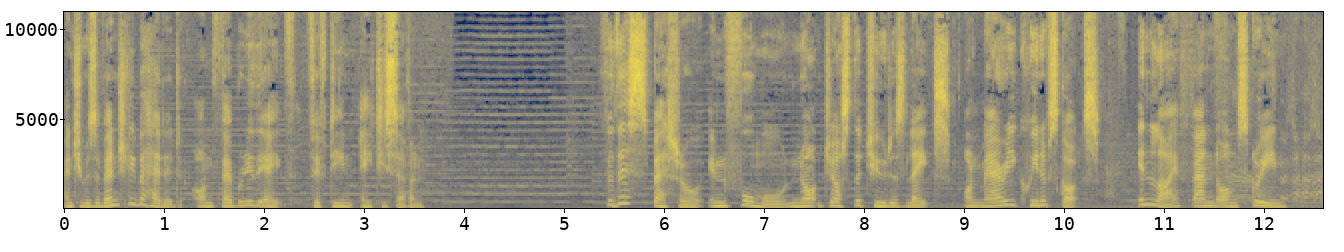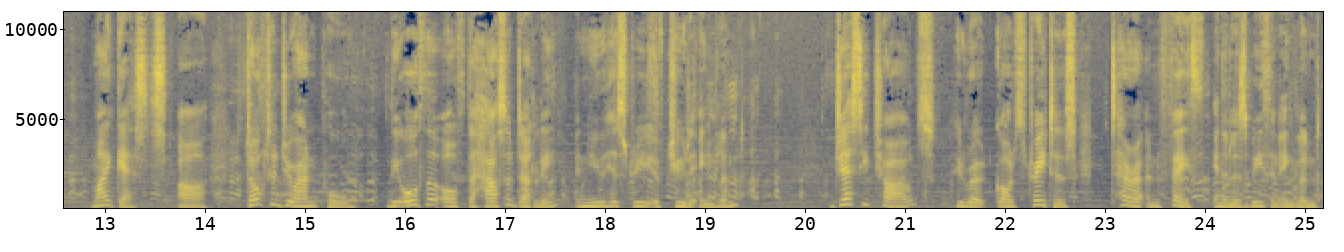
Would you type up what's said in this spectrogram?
and she was eventually beheaded on February 8, 1587. For this special, informal, not just the Tudors lates on Mary, Queen of Scots, in life and on screen, my guests are Dr. Joanne Paul, the author of The House of Dudley, A New History of Tudor England, Jessie Childs, who wrote God's Traitors, Terror and Faith in Elizabethan England,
